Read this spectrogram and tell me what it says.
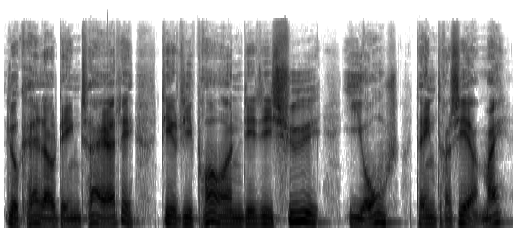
lokalafdeling, så er det, det er jo de pårørende, det er de syge i Aarhus, der interesserer mig.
